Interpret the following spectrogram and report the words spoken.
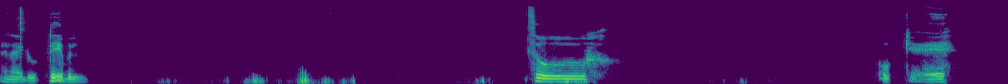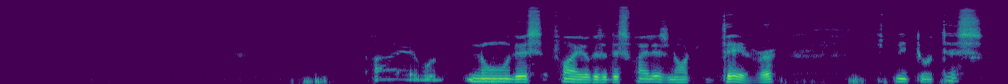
and I do table. So Okay. I would know this file. Okay, so this file is not there. Let me do this.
